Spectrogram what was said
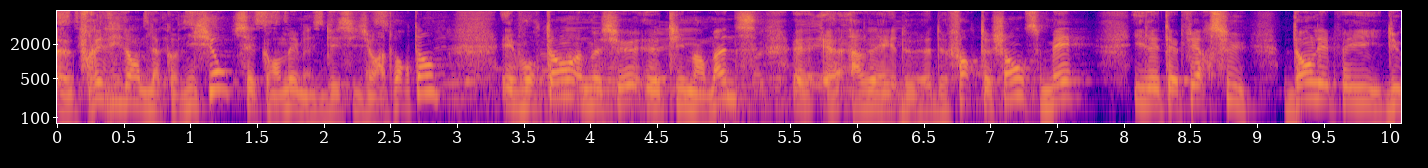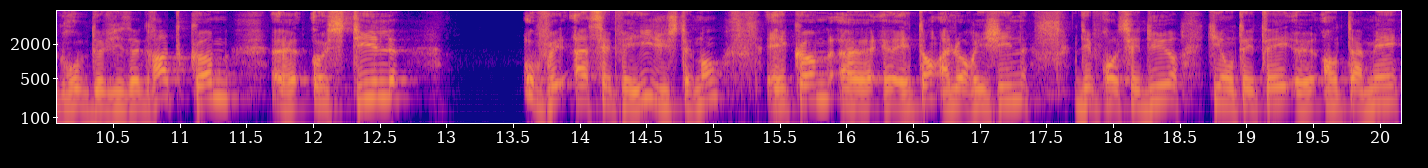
euh, président de la Commission, c'est quand même une décision importante. Et pourtant, M. Euh, Timmermans euh, avait de, fortes chances, mais il était perçu dans les pays du groupe de Visegrad comme hostile à ces pays, justement, et comme étant à l'origine des procédures qui ont été entamées,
